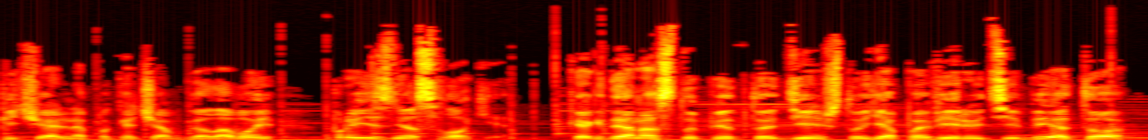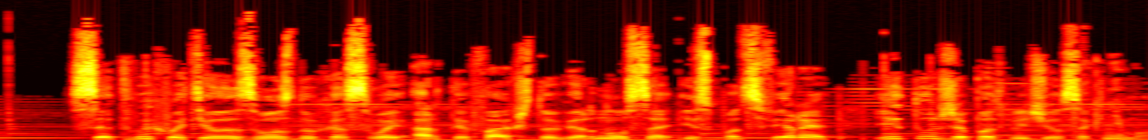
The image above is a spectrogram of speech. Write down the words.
Печально покачав головой, произнес Локи. Когда наступит тот день, что я поверю тебе, то... Сет выхватил из воздуха свой артефакт, что вернулся из-под сферы, и тут же подключился к нему.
